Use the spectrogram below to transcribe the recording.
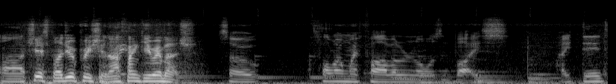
Ah, uh, cheers, I do appreciate that. Thank you very much. So, following my father-in-law's advice, I did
